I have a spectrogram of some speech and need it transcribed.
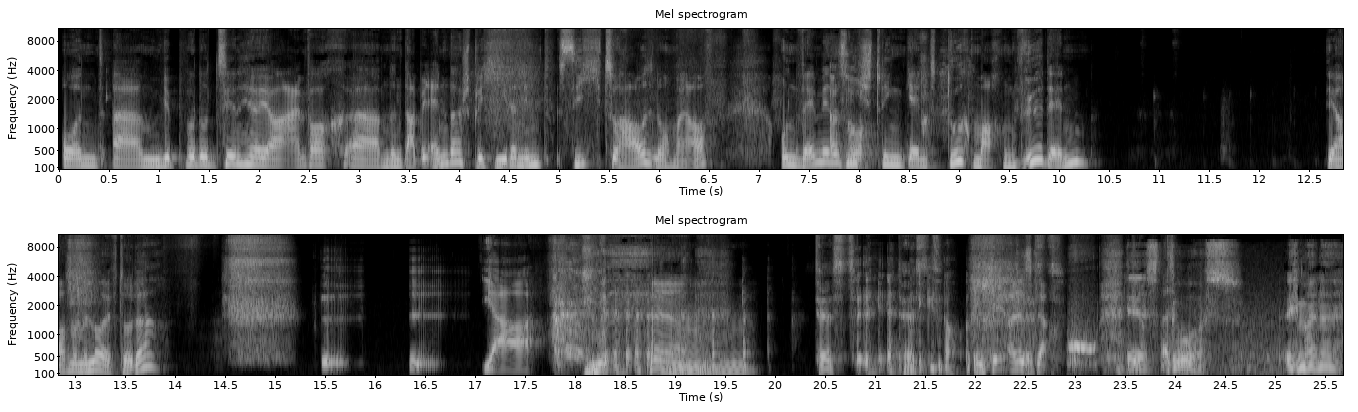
Und ähm, wir produzieren hier ja einfach ähm, einen Double Ender, sprich jeder nimmt sich zu Hause nochmal auf. Und wenn wir das so. nicht stringent durchmachen würden, die Aufnahme läuft, oder? Ja. Test. Test. genau. Okay, alles klar. Er ist groß. Ich meine,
